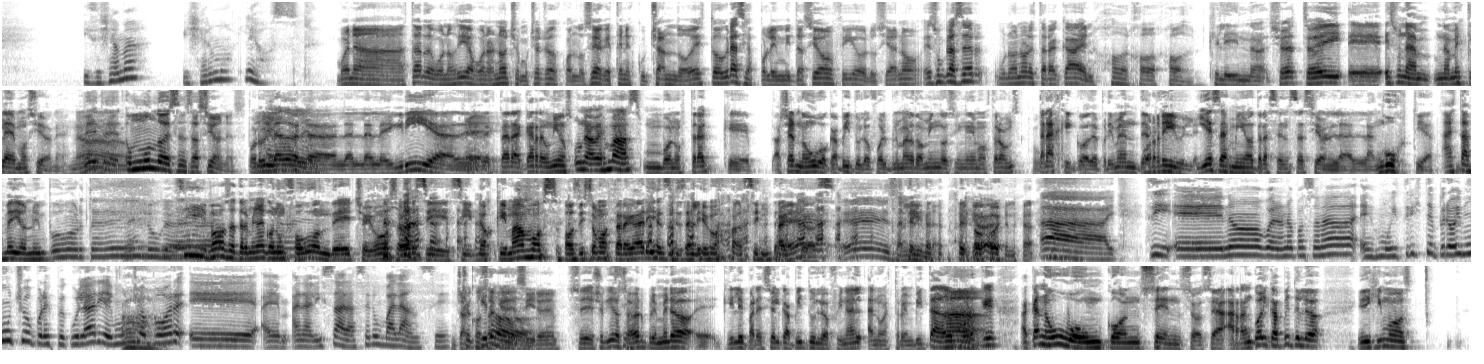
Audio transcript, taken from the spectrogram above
Y se llama Guillermo Leos. Buenas tardes, buenos días, buenas noches, muchachos, cuando sea que estén escuchando esto. Gracias por la invitación, Fío, Luciano. Es un placer, un honor estar acá en Joder, Joder, Joder. Qué lindo. Yo estoy. eh, es una, una mezcla de emociones, ¿no? Vete, Un mundo de sensaciones. Por un lado, la, la- la alegría de estar acá reunidos una vez más. Un bonus track que ayer no hubo capítulo, fue el primer domingo sin Game of Thrones. Trágico, deprimente. Horrible. Y esa es mi otra sensación, la, la angustia. Ah, estás medio, no importa el lugar. Sí, vamos a terminar con un fogón, de hecho, y vamos a ver si, si nos quemamos o si somos Targaryen si salimos intactos. Eh, esa es linda. Pero bueno. Ay, sí, eh, no, bueno, no pasó nada, es muy triste, pero hay mucho por especular y hay mucho Ah. por eh, eh, analizar, hacer un balance. Muchas cosas que decir, ¿eh? Sí, yo quiero saber primero eh, qué le pareció el capítulo final a nuestro invitado, Ah. porque acá no hubo un consenso. O sea, arrancó el capítulo y dijimos,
